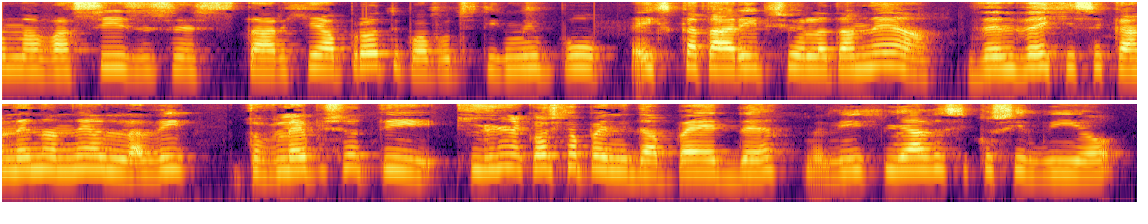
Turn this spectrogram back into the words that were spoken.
2022 να βασίζεσαι στα αρχαία πρότυπα από τη στιγμή που έχεις καταρρύψει όλα τα νέα. Δεν δέχεσαι κανένα νέο, δηλαδή το βλέπεις ότι 1955 με 2022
